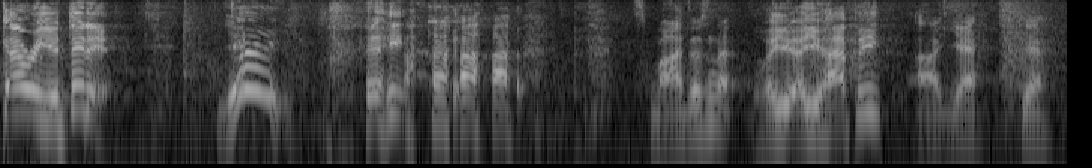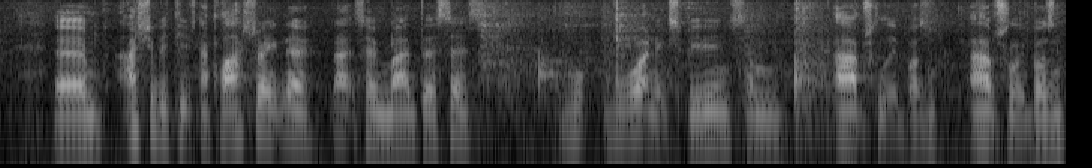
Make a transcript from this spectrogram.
Gary, you did it! Yay! it's mad, isn't it? Are you, are you happy? Uh, yeah, yeah. Um, I should be teaching a class right now. That's how mad this is. W what an experience. I'm absolutely buzzing, absolutely buzzing.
